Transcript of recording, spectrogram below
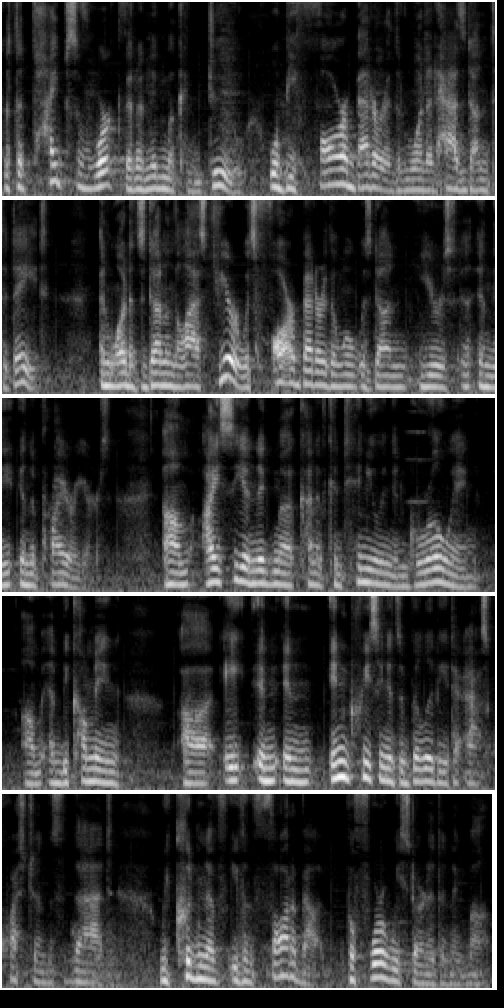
that the types of work that Enigma can do will be far better than what it has done to date. And what it's done in the last year was far better than what was done years in the, in the prior years. Um, I see Enigma kind of continuing and growing um, and becoming, uh, a, in, in increasing its ability to ask questions that we couldn't have even thought about before we started Enigma,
